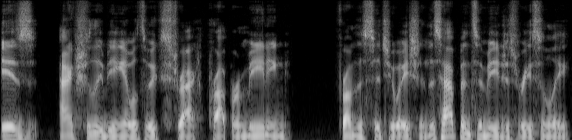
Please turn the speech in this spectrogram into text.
is actually being able to extract proper meaning from the situation. This happened to me just recently.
